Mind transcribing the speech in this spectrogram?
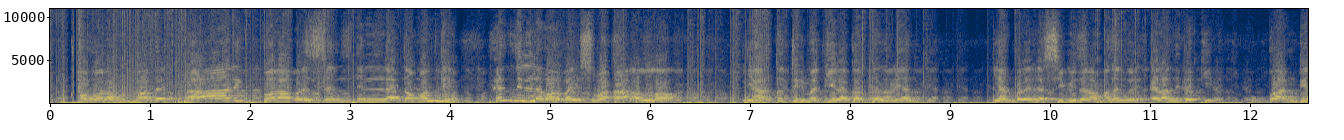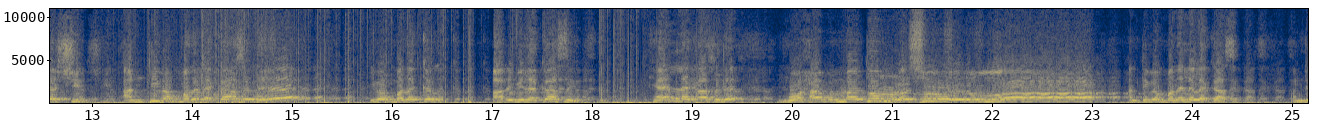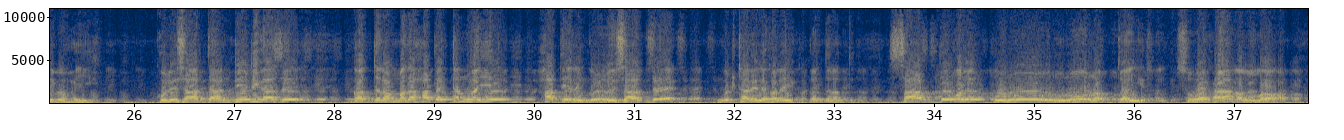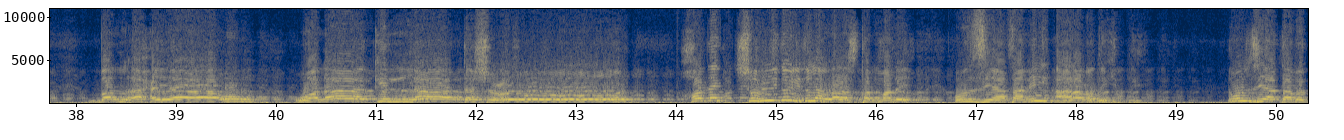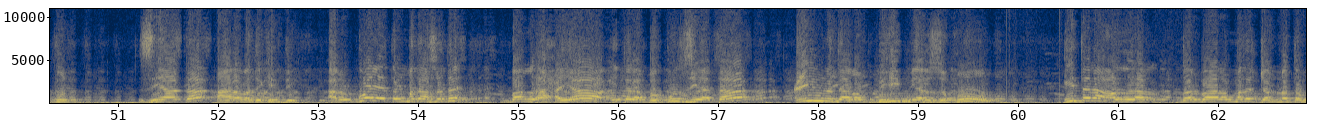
আমাদের ডাইরেক্ট বরাবর জিন্দিল্লাহ দহন দিন ফেন্দিল্লাহ বাহবাই সুবহানাল্লাহ। ইয়ান তো তিরমাজিরা গদ্দানারি আনতে। ইয়ান বলে সিবিদর আমাদের এলান দিতে কি? উগ্র আন্টি আসছিল। আন্টি বা আমাদের লেখা আছে দে। ইবা মাদাক্কাল আরবি লেখা আছে? খেয়াল লেখা আছে দে। মোহাম্মদুর রসুল্লাহ আন্টি বা মানে লেখা আছে। আন্টি বা ভাই কুলি সাহায্যে আন্টি ঠিক আছে গদ্দলাম মাদা হাতে কান ভাইয়ে, হাতে এলেঙ্গুলি লই সাহায্যে গুঠালি লেখলে এই গদ্দলাম সাহায্য বলে, উরু উরু রক্ত আইর। সুবাহান আল্লাহ বল আহয়াউম ওয়ালাকিন লা তাশউরুন। হদেক শহীদ হইতুল আল্লাহ রাস্তার মাঝে। উন জিয়াতানি আরানো দেখি উন জিয়াতা বগুন জিয়াতা আরানো আমাদের দি আর গোয়ে তোমাদের আসতে বাল আহয়া ইতরা বগুন জিয়াতা ইনদা রাব্বিহিম ইয়ারজুকুন ইতরা আল্লাহর দরবার মধ্যে জান্নাতের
